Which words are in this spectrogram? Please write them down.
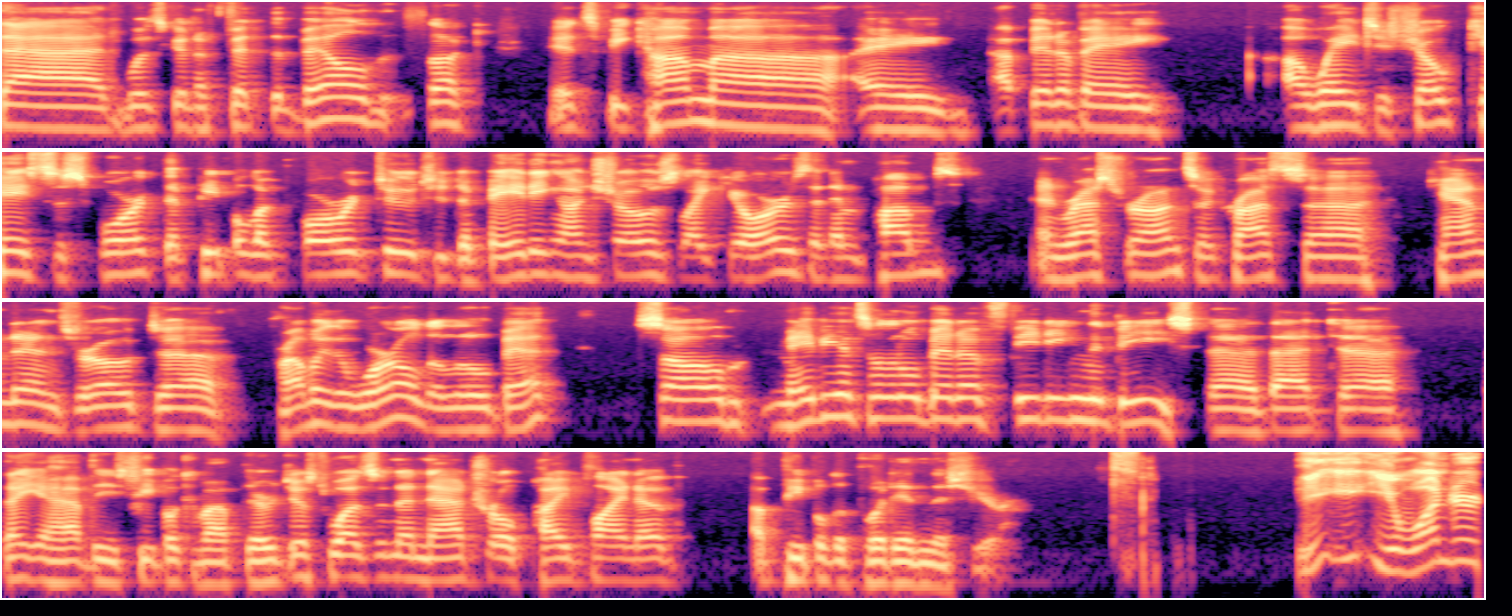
that was going to fit the bill. Look, it's become uh, a a bit of a a way to showcase the sport that people look forward to, to debating on shows like yours and in pubs and restaurants across uh, Canada and throughout uh, probably the world a little bit. So maybe it's a little bit of feeding the beast uh, that uh, that you have these people come up. There just wasn't a natural pipeline of of people to put in this year. You, wonder,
